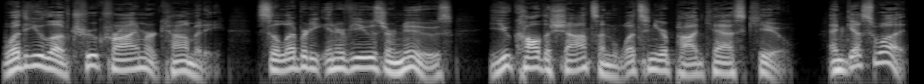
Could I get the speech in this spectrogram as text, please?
Whether you love true crime or comedy, celebrity interviews or news, you call the shots on what's in your podcast queue. And guess what?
